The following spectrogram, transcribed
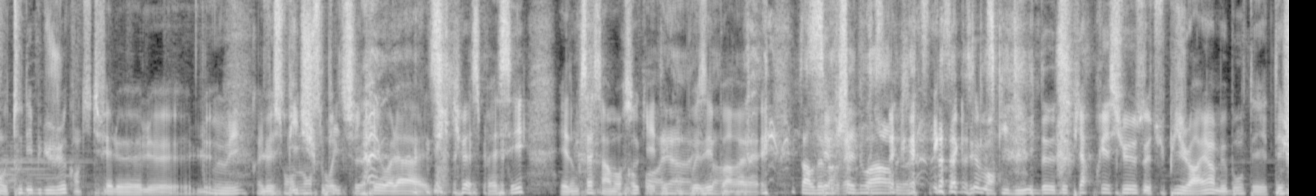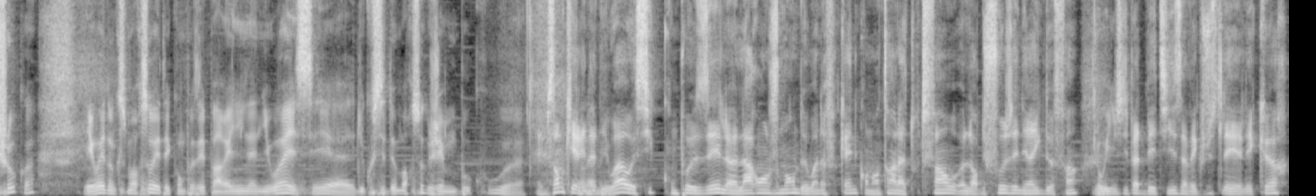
Au tout début du jeu quand il te fait le, le, le, le speech pour expliquer voilà, ce qui va se passer. Et donc ça, c'est un morceau qui a été composé par... Euh, parle de marché noir. De... Exactement. ce dit. De, de pierres précieuses, tu piges rien, mais bon, t'es es chaud, quoi. Et ouais, donc ce morceau a été composé par Elina Niwa et c'est euh, du coup ces deux morceaux que j'aime beaucoup. Euh, il me semble qu'Elina Niwa a aussi composé l'arrangement de One of a Kind qu'on entend à la toute fin, lors du faux générique de fin. Oui. Je dis pas de bêtises, avec juste les, les chœurs.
